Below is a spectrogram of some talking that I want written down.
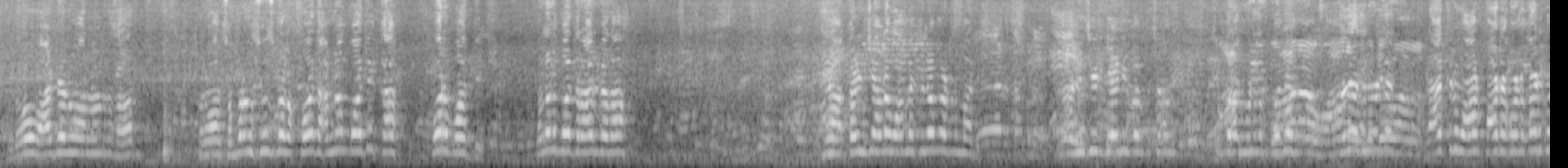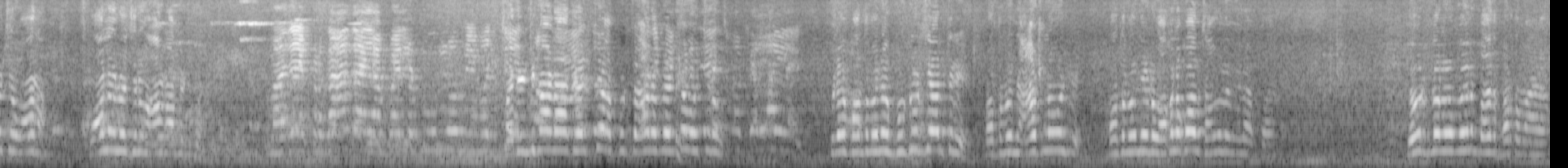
ఇప్పుడు వాడేను వాళ్ళు ఉంటారు సార్. మరి వాళ్ళు శుభ్రంగా చూసుకోవాలి. పోతే అన్నం పోతే కూర పోద్ది. పిల్లలు పోతే రారు కదా. మేము అక్కడి నుంచి ఆడ వంద కిలోమీటర్లు మాది. అక్కడి నుంచి ఏడికి పంపించడం ఉంటుంది పోతే రాత్రి వాన పాడకుండా కాడికి వచ్చిన వాన. వానలో వచ్చిన ఆడ పెట్టుకొని వచ్చి మరి ఇంటికాడ తెలిసి అప్పుడు ఆడ పెడితే వచ్చినాం ఇప్పుడే కొంతమంది గుంటూరు చేరుతుంది కొంతమంది ఆటలో ఉంటుంది కొంతమంది ఒకరి కోళ్ళు సంబంధం లేక ఎవరి పిల్లలు పోయినా బాధపడతాం ఆయన.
